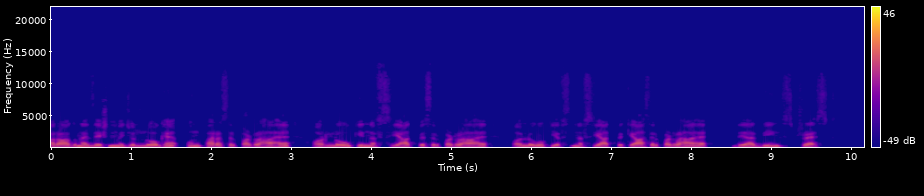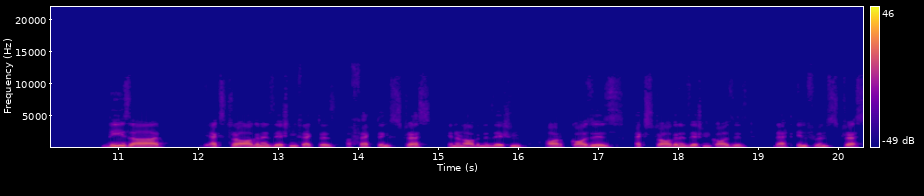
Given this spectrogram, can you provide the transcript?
اور آرگنائزیشن میں جو لوگ ہیں ان پر اثر پڑ رہا ہے اور لوگوں کی نفسیات پہ اثر پڑ رہا ہے اور لوگوں کی نفسیات پہ کیا اثر پڑ رہا ہے they are being stressed these are extra organa factor affecting organa extra organizational cause that influence stress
